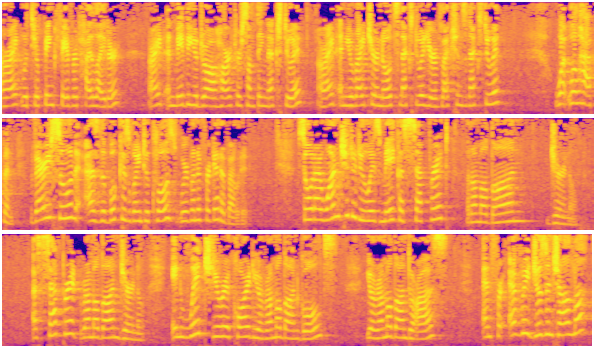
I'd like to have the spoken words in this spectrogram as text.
alright, with your pink favorite highlighter, alright, and maybe you draw a heart or something next to it, alright, and you write your notes next to it, your reflections next to it, what will happen? Very soon, as the book is going to close, we're going to forget about it. So what I want you to do is make a separate Ramadan journal. A separate Ramadan journal in which you record your Ramadan goals, your Ramadan du'as, and for every juz inshallah,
